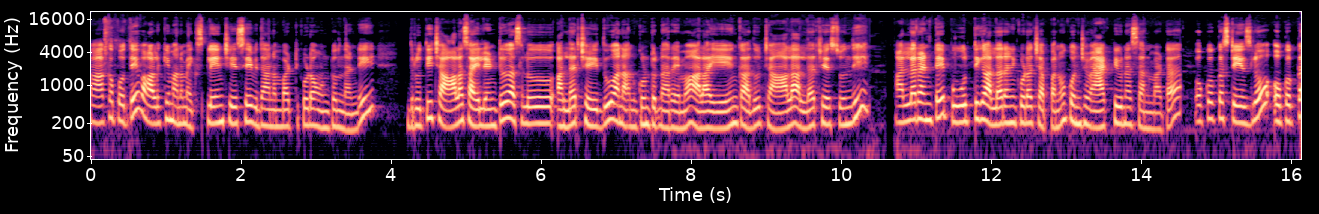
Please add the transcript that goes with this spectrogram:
కాకపోతే వాళ్ళకి మనం ఎక్స్ప్లెయిన్ చేసే విధానం బట్టి కూడా ఉంటుందండి. ధృతి చాలా సైలెంట్ అసలు అల్లరి చేయదు అని అనుకుంటున్నారేమో. అలా ఏం కాదు చాలా అల్లరి చేస్తుంది. అల్లరంటే పూర్తిగా అల్లరని కూడా చెప్పను కొంచెం యాక్టివ్నెస్ అనమాట ఒక్కొక్క స్టేజ్లో ఒక్కొక్క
